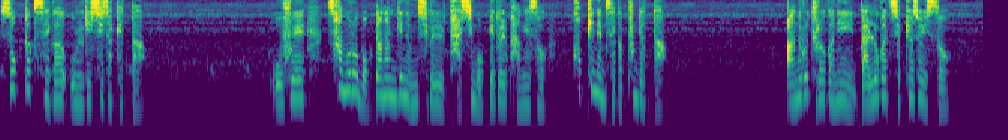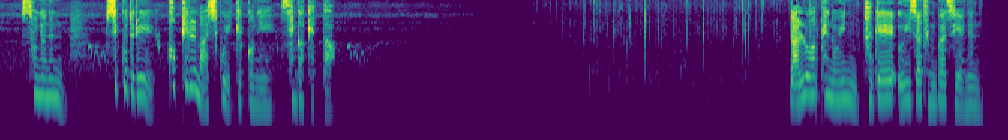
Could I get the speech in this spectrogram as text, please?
쏙독새가 울기 시작했다. 오후에 참으로 먹다 남긴 음식을 다시 먹게 될 방에서 커피 냄새가 풍겼다. 안으로 들어가니 난로가 지펴져 있어 소녀는 식구들이 커피를 마시고 있겠거니 생각했다. 난로 앞에 놓인 두 개의 의자 등받이에는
